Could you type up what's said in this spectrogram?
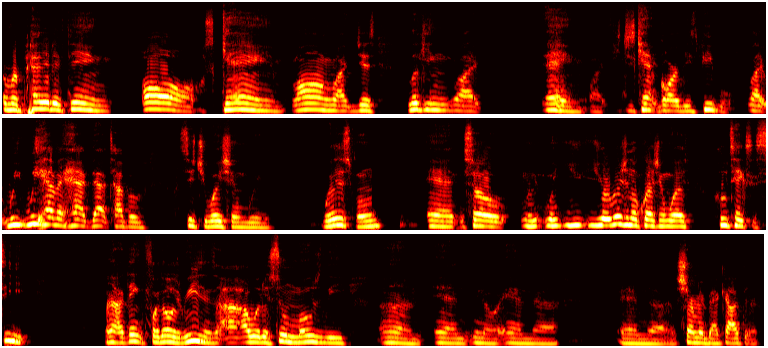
a repetitive thing all game long, like just looking like, dang, like he just can't guard these people. Like we we haven't had that type of situation with Witherspoon. And so when, when you, your original question was who takes a seat, and I think for those reasons, I, I would assume Moseley um, and you know and uh, and uh, Sherman back out there.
